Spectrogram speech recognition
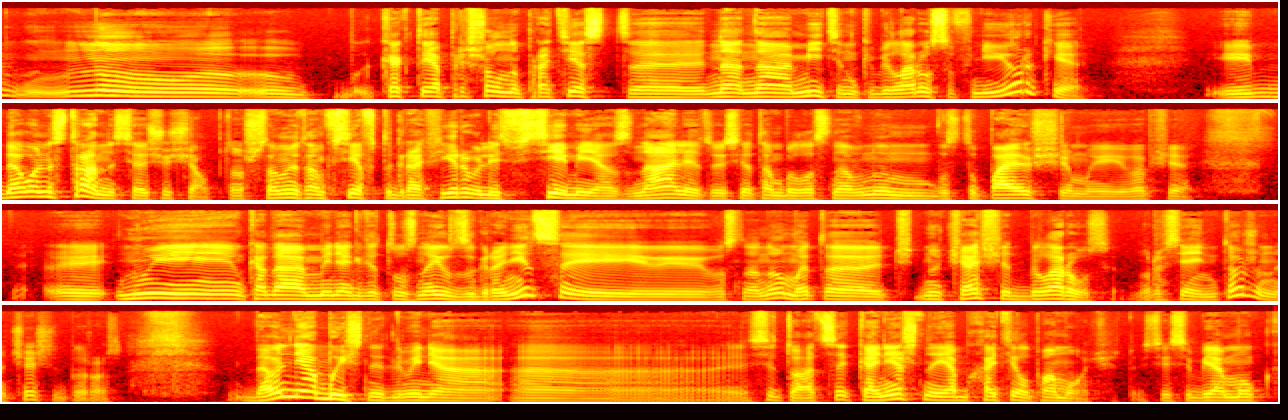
ну, как-то я пришел на протест, э, на, на митинг белорусов в Нью-Йорке, и довольно странно себя ощущал, потому что со мной там все фотографировались, все меня знали, то есть я там был основным выступающим и вообще. Э, ну и когда меня где-то узнают за границей, в основном это, ну, чаще это белорусы. Ну, россияне тоже, но чаще это белорусы. Довольно необычная для меня э, ситуация. Конечно, я бы хотел помочь. То есть если бы я мог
